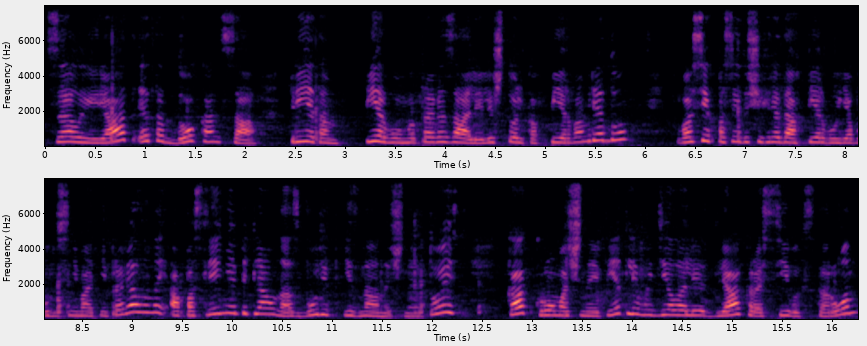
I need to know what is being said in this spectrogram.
целый ряд это до конца. При этом Первую мы провязали лишь только в первом ряду. Во всех последующих рядах первую я буду снимать не провязанной, а последняя петля у нас будет изнаночная. То есть, как кромочные петли мы делали для красивых сторон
